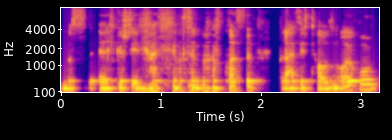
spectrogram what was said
muss ehrlich gestehen, ich weiß nicht, was der Golf kostet, 30.000 Euro.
